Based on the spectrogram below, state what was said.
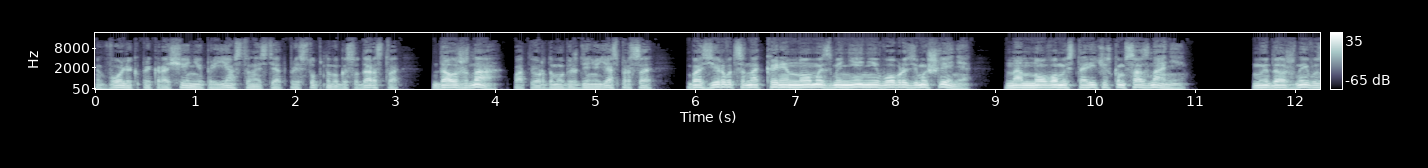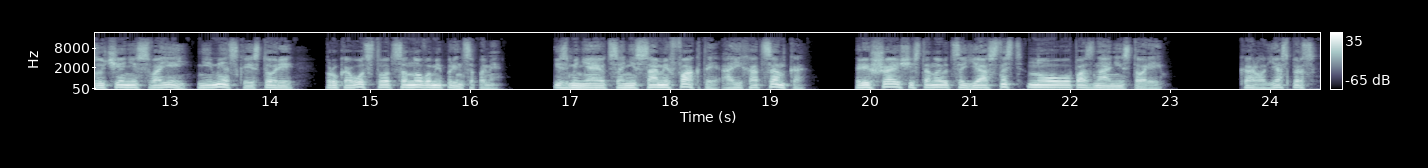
Воля к прекращению преемственности от преступного государства должна, по твердому убеждению Ясперса, базироваться на коренном изменении в образе мышления, на новом историческом сознании. Мы должны в изучении своей, немецкой истории, руководствоваться новыми принципами. Изменяются не сами факты, а их оценка. Решающей становится ясность нового познания истории. Карл Ясперс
